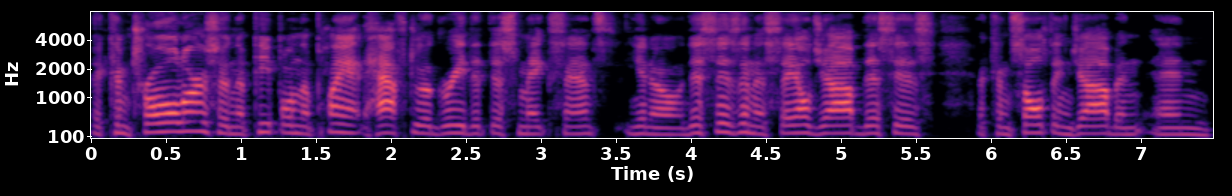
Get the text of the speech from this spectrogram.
the controllers and the people in the plant have to agree that this makes sense. You know, this isn't a sale job. This is a consulting job, and and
